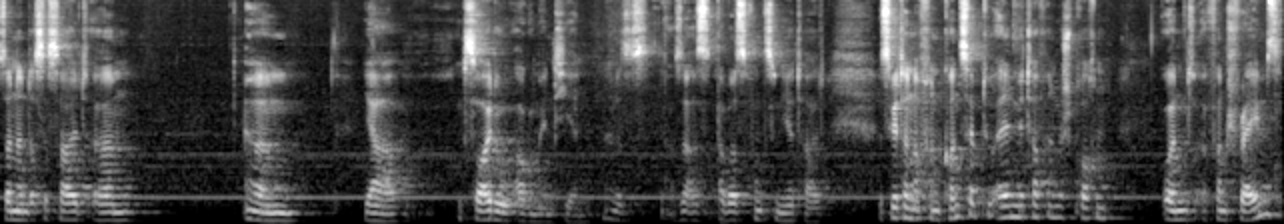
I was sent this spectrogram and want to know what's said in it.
sondern das ist halt ähm, ähm, ja, Pseudo-Argumentieren. Also, aber es funktioniert halt. Es wird dann noch von konzeptuellen Metaphern gesprochen und von Frames.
